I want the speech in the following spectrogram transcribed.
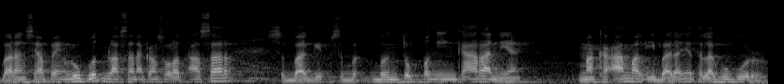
Barang siapa yang luput melaksanakan sholat asar sebagai bentuk pengingkaran ya, maka amal ibadahnya telah gugur.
